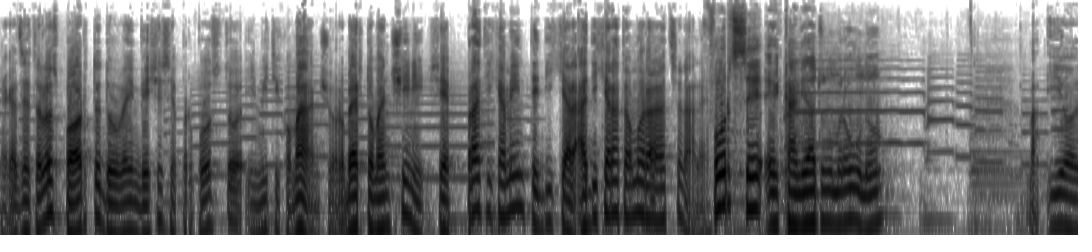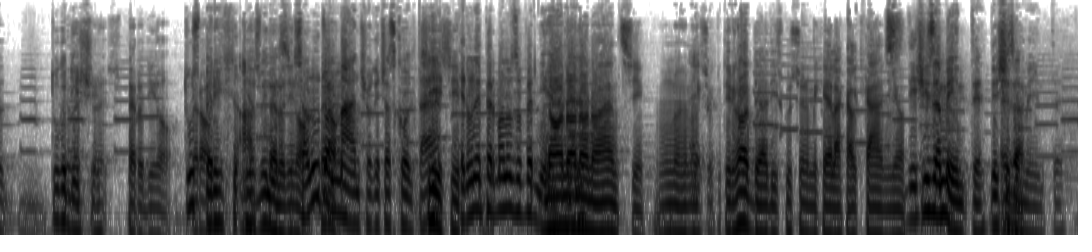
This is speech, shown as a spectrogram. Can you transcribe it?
la Gazzetta dello Sport dove invece si è proposto il mitico Mancio. Roberto Mancini si è praticamente dichiara- ha dichiarato amore alla nazionale. Forse è il candidato numero uno? Ma io Tu che dici? Spero di no. Tu speri? Ah, spero di no. Saluto però- al Mancio che ci ascolta, eh, sì. che non è permaloso per niente. No, no, eh. no, no, anzi, non- Ecco. so- ti ricordi la discussione di Michela Calcagno? Decisamente, decisamente. Esatto.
